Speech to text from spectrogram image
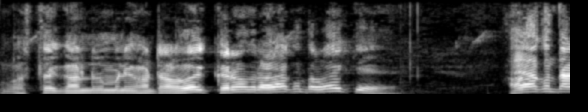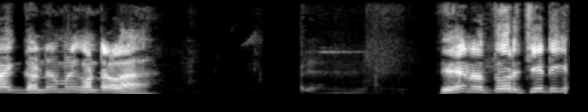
ಹೊಸ್ದಾಗಿ ಗಂಡನ ಮನೆಗೆ ಹೊಂಟಾಳ ಹೋಗಿ ಕರೆ ಅಂದ್ರೆ ಅಳಾಕ್ ಕುಂತಾಳ ಹೋಗಿ ಅಳಾಕ್ ಕುಂತಾಳ ಆಕಿ ಗಂಡನ ಮನೆಗೆ ಹೊಂಟಾಳ ಏನು ತೋರಿ ಚೀಟಿಗೆ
